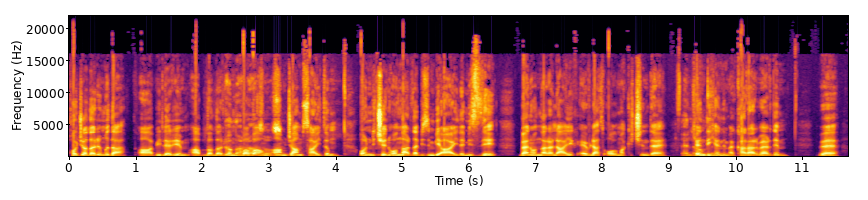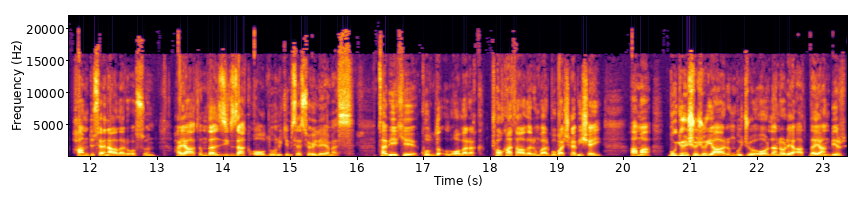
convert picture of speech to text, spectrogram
Hocalarımı da abilerim, ablalarım, Allah babam, amcam saydım. Onun için onlar da bizim bir ailemizdi. Ben onlara layık evlat olmak için de kendi kendime karar verdim ve hamdü senalar olsun. Hayatımda zigzag olduğunu kimse söyleyemez. Tabii ki kul olarak çok hatalarım var. Bu başka bir şey. Ama bugün şucu, yarın bucu, oradan oraya atlayan bir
